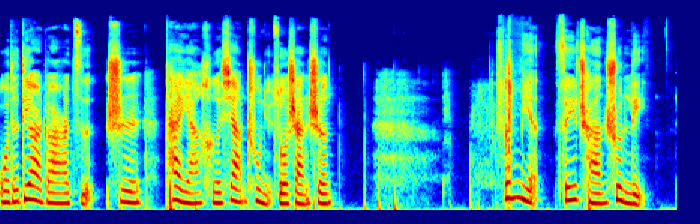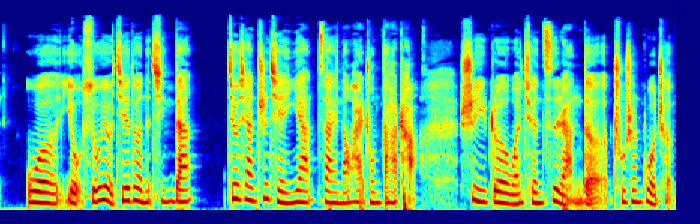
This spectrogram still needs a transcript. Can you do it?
我的第二个儿子是太阳合相处女座上升，分娩非常顺利。我有所有阶段的清单，就像之前一样在脑海中打卡，是一个完全自然的出生过程。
